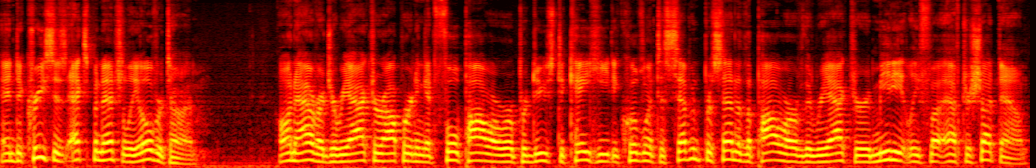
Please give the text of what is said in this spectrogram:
and decreases exponentially over time. On average, a reactor operating at full power will produce decay heat equivalent to 7% of the power of the reactor immediately after shutdown.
